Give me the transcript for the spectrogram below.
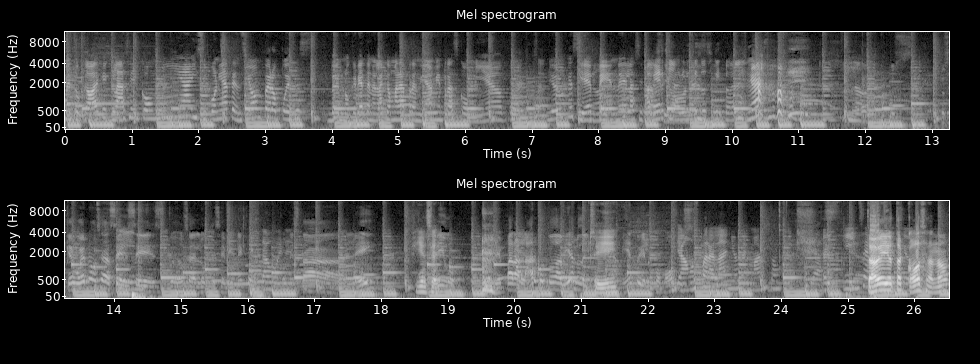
me tocaba que clase y comía y sí ponía atención, pero pues no quería tener la cámara prendida mientras comía. Pues, o sea, yo creo que sí depende de la A situación. ver, Clarita, tus frijoles. No. Pues, pues qué bueno, o sea, se, Sí. se- se- o sea, lo que se viene con, Está buena. con esta ley, Fíjense, digo, ve para largo todavía lo del Sí. confinamiento y el home office. Ya vamos para el año, en marzo. El 15. todavía hay otra 18. cosa, ¿no?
